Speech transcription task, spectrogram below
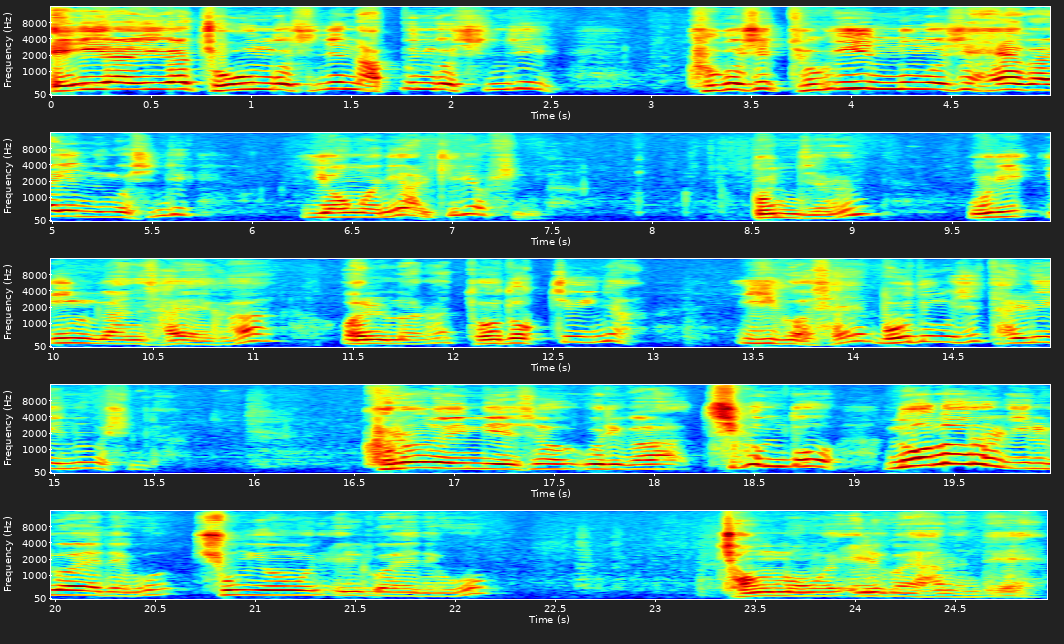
AI가 좋은 것인지 나쁜 것인지 그것이 득이 있는 것이 해가 있는 것인지 영원히 알 길이 없습니다. 문제는 우리 인간 사회가 얼마나 도덕적이냐 이것에 모든 것이 달려 있는 것입니다. 그런 의미에서 우리가 지금도 논어를 읽어야 되고 중용을 읽어야 되고 정몽을 읽어야 하는데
